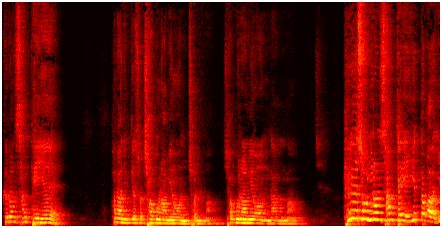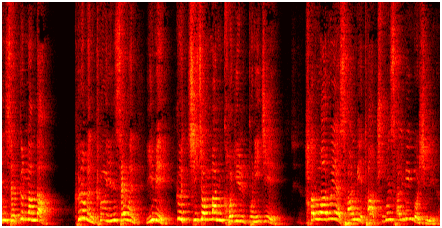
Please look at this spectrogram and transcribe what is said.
그런 상태에 하나님께서 자고 나면 절망, 자고 나면 낭망. 계속 이런 상태에 있다가 인생 끝난다. 그러면 그 인생은 이미 끝 지점만 거기일 뿐이지 하루하루의 삶이 다 죽은 삶인 것입니다.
